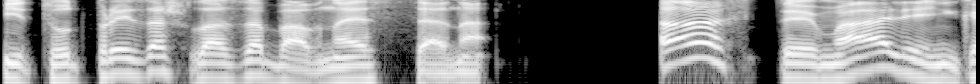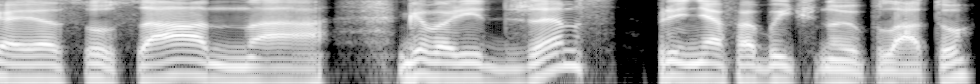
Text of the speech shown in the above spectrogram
И тут произошла забавная сцена. «Ах ты, маленькая Сусанна!» — говорит Джемс, приняв обычную плату.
